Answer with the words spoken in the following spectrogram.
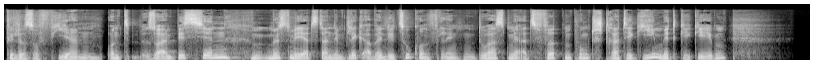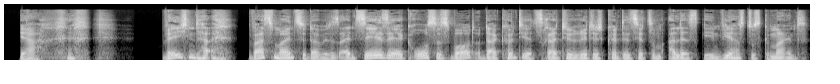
philosophieren. Und so ein bisschen müssen wir jetzt dann den Blick aber in die Zukunft lenken. Du hast mir als vierten Punkt Strategie mitgegeben. Ja, welchen Teil, was meinst du damit? Das ist ein sehr, sehr großes Wort und da könnte jetzt rein theoretisch könnte es jetzt um alles gehen. Wie hast du es gemeint?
